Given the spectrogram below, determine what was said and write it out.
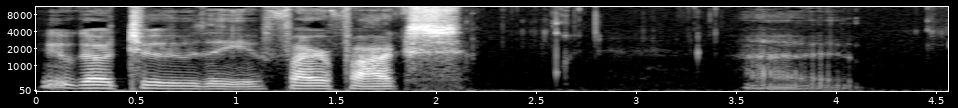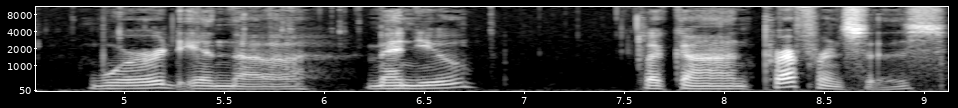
you go to the Firefox uh, word in the menu, click on Preferences,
